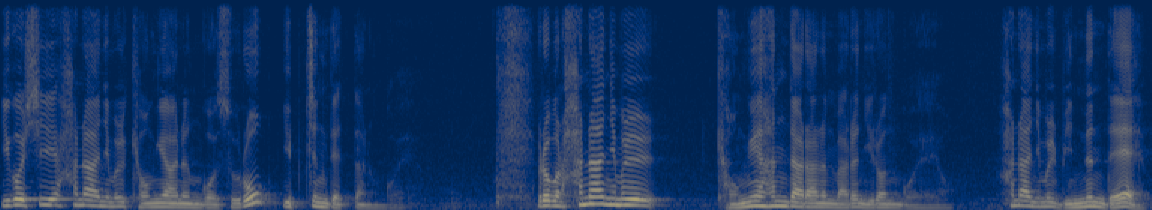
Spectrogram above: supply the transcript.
이것이 하나님을 경외하는 것으로 입증됐다는 거예요. 여러분 하나님을 경외한다라는 말은 이런 거예요. 하나님을 믿는데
